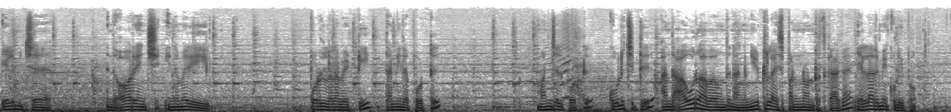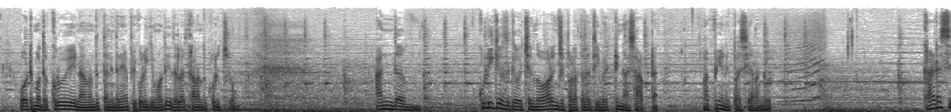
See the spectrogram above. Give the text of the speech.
எலுமிச்சை இந்த ஆரஞ்சு இந்த மாதிரி பொருளெல்லாம் வெட்டி தண்ணியில் போட்டு மஞ்சள் போட்டு குளிச்சுட்டு அந்த அவுராவை வந்து நாங்கள் நியூட்ரலைஸ் பண்ணணுன்றதுக்காக எல்லாருமே குளிப்போம். ஒட்டுமொத்த குருவியை நாங்கள் வந்து தனித்தனியாக போய் குளிக்கும் போது இதெல்லாம் கலந்து குளிச்சிருவோம். அந்த குளிக்கிறதுக்கு வச்சிருந்த ஆரஞ்சு பழத்தை வெட்டி நான் சாப்பிட்டேன். அப்பயும் எனக்கு பசி அடங்கல. கடைசி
